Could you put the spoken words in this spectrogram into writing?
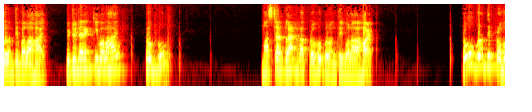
গ্রন্থি বলা হয়। পিটুইটারি কি বলা হয়? প্রভু মাস্টার গ্ল্যান্ড বা প্রভু গ্রন্থি বলা হয়। প্রভু গ্রন্থির প্রভু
